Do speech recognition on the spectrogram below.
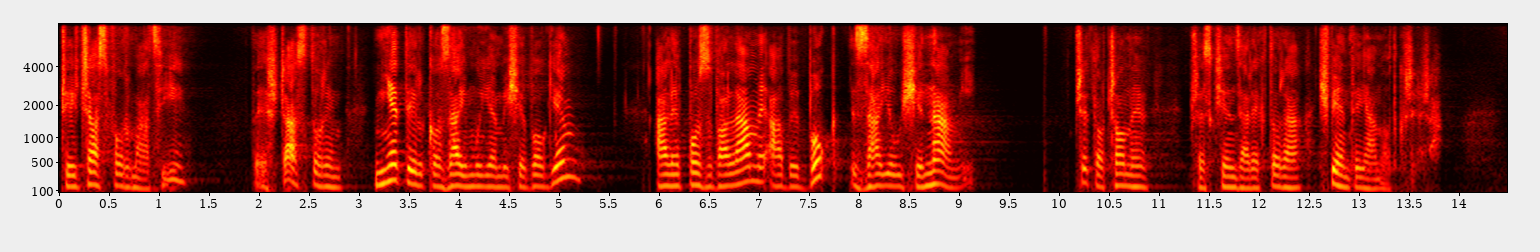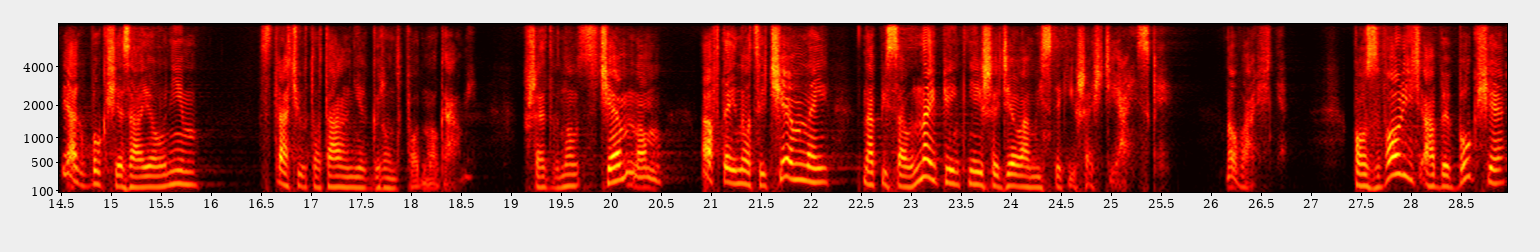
Czyli czas formacji to jest czas, w którym nie tylko zajmujemy się Bogiem, ale pozwalamy, aby Bóg zajął się nami. Przytoczony przez księdza rektora święty Jan od Krzyża. Jak Bóg się zajął nim, stracił totalnie grunt pod nogami. Wszedł w noc ciemną, a w tej nocy ciemnej napisał najpiękniejsze dzieła mistyki chrześcijańskiej. No właśnie. Pozwolić, aby Bóg się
